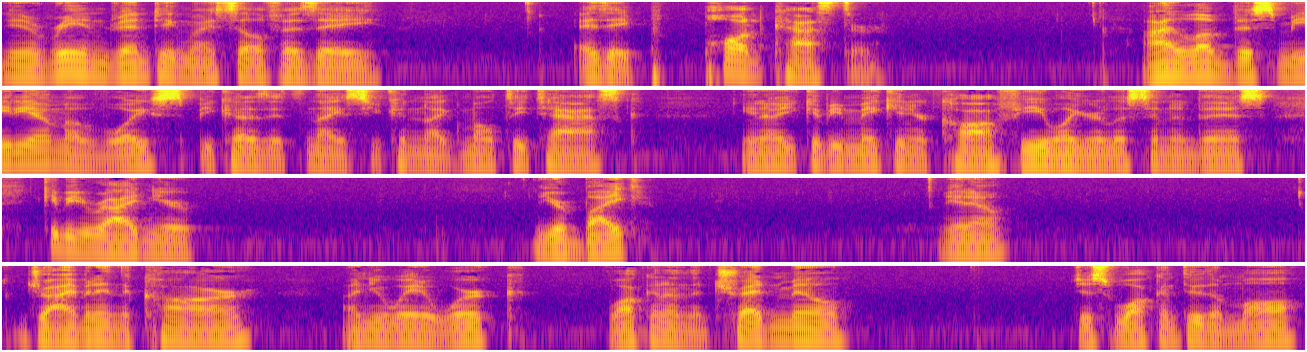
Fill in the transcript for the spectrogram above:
you know, reinventing myself as a as a podcaster. I love this medium of voice because it's nice. You can like multitask. You know, you could be making your coffee while you're listening to this. You could be riding your your bike. You know, driving in the car on your way to work, walking on the treadmill, just walking through the mall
